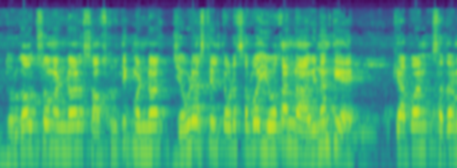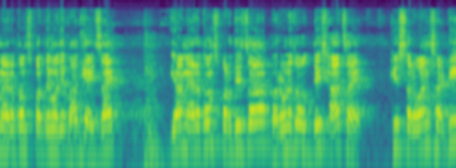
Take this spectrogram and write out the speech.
दुर्गाउत्सव मंडळ सांस्कृतिक मंडळ जेवढे असतील तेवढं सर्व युवकांना विनंती आहे की आपण सदर मॅरेथॉन स्पर्धेमध्ये भाग घ्यायचा आहे. या मॅरेथॉन स्पर्धेचा भरवण्याचा उद्देश हाच आहे की सर्वांसाठी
